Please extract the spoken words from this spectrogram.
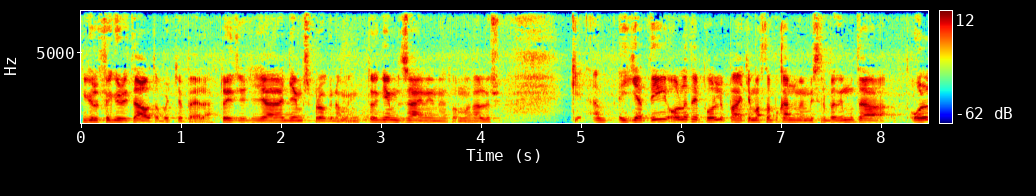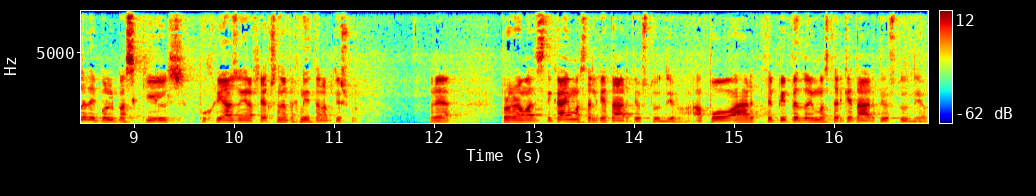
You'll figure it out από εκεί και πέρα. Το ίδιο και για games programming. Το game design είναι το μεγάλο σου. Και, ε, γιατί όλα τα υπόλοιπα και με αυτά που κάνουμε εμείς, ρε παιδί μου, τα, όλα τα υπόλοιπα skills που χρειάζονται για να φτιάξουμε ένα παιχνίδι τα αναπτύσσουμε. Ωραία. Προγραμματιστικά είμαστε αρκετά άρτιο στούντιο. Από art επίπεδο είμαστε αρκετά άρτιο στούντιο.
